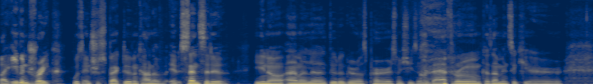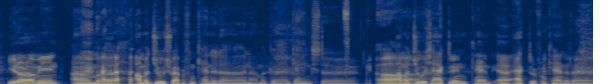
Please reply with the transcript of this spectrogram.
like even Drake was introspective and kind of sensitive. You know, I'ma look through the girl's purse when she's in the bathroom because I'm insecure. You know what I mean? I'm a, I'm a Jewish rapper from Canada and I'm a ga- gangster. I'm a Jewish actor in can, uh, actor from Canada.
